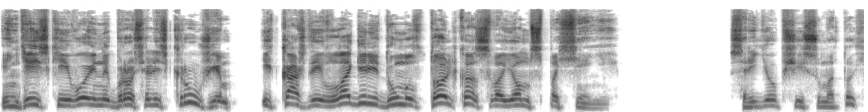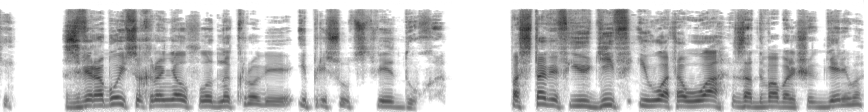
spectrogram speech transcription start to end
Индейские воины бросились к ружьям, и каждый в лагере думал только о своем спасении. Среди общей суматохи Зверобой сохранял хладнокровие и присутствие духа. Поставив Юдив и Уатауа за два больших дерева,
